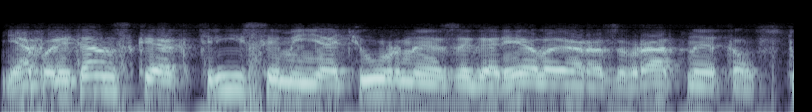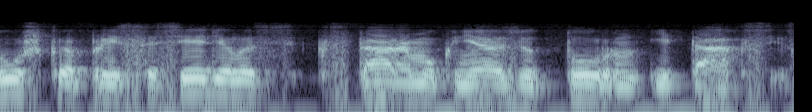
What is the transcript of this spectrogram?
Неаполитанская актриса, миниатюрная, загорелая, развратная толстушка, присоседилась к старому князю Турн и Таксис.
